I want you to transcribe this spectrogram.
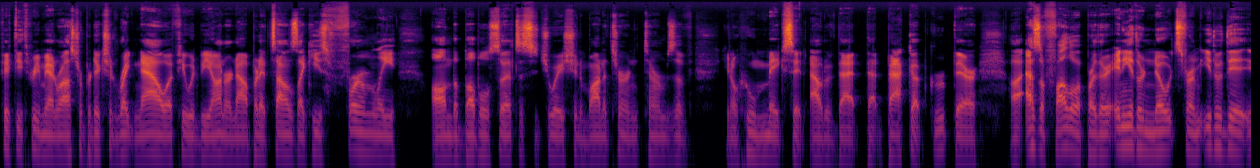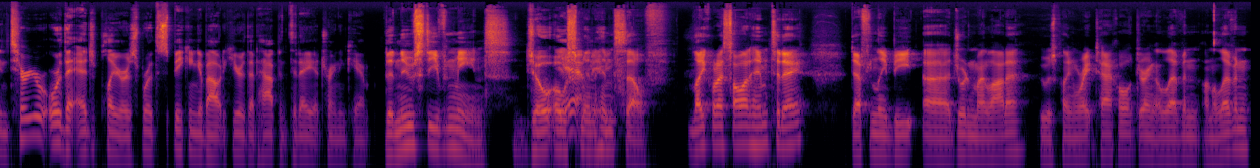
53 man roster prediction right now, if he would be on or not. But it sounds like he's firmly on the bubble. So that's a situation to monitor in terms of you know who makes it out of that that backup group there. Uh, as a follow up, are there any other notes from either the interior or the edge players worth speaking about here that happened today at training camp? The new Steven Means, Joe Ostman yeah, himself. Like what I saw at him today definitely beat uh, Jordan Mailata, who was playing right tackle during 11 on 11.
